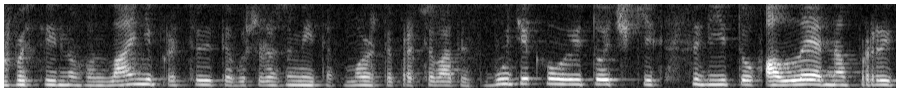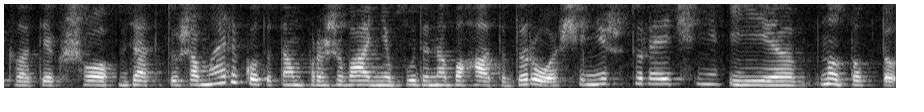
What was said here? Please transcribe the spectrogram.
ви постійно в онлайні працюєте, ви ж розумієте, ви можете працювати з будь-якої точки світу. Але, наприклад, якщо взяти ту ж Америку, то там проживання буде набагато дорожче ніж в Туреччині, і ну тобто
